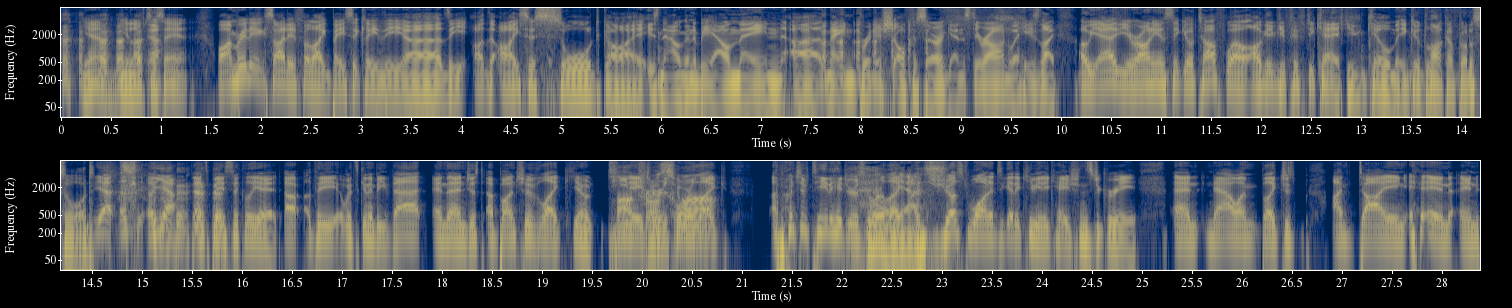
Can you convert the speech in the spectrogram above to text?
yeah, you love to see it. Well, I'm really excited for like basically the uh, the uh, the ISIS sword guy is now going to be our main uh, main British officer against Iran, where he's like, "Oh yeah, the Iranians think you're tough. Well, I'll give you 50k if you can kill me. Good luck. I've got a sword." Yeah, that's, uh, yeah, that's basically it. Uh, the it's going to be that, and then just a bunch of like you know teenagers who are like a bunch of teenagers who are like, I just wanted to get a communications degree, and now I'm like just I'm dying in in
